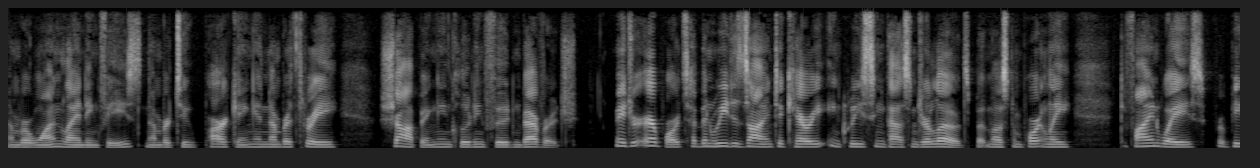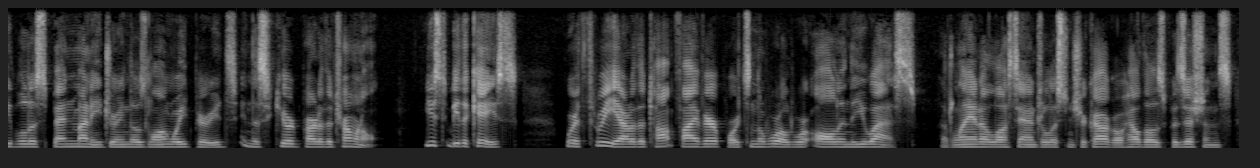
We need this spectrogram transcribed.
number one, landing fees, number two, parking, and number three, shopping, including food and beverage. Major airports have been redesigned to carry increasing passenger loads, but most importantly, to find ways for people to spend money during those long wait periods in the secured part of the terminal. It used to be the case where three out of the top five airports in the world were all in the U.S. Atlanta, Los Angeles, and Chicago held those positions,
